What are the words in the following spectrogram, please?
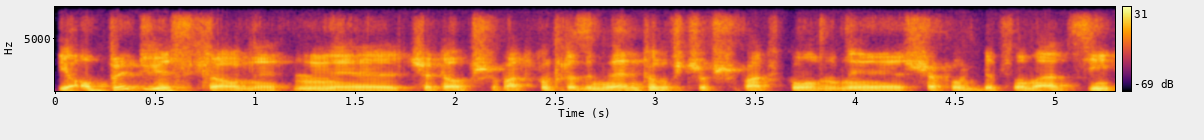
i obydwie strony, e, czy to w przypadku prezydentów, czy w przypadku szefów dyplomacji,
